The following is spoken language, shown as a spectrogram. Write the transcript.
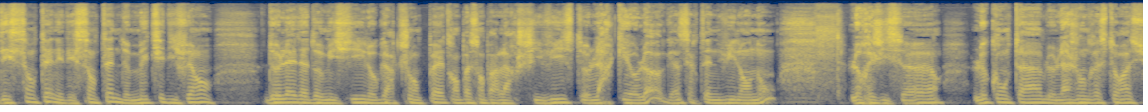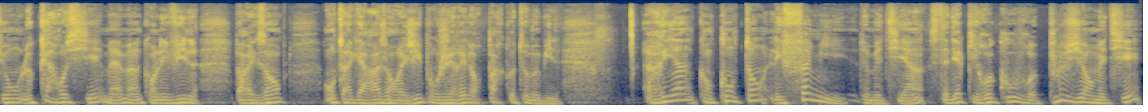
des centaines et des centaines de métiers différents, de l'aide à domicile au garde champêtre, en passant par l'archiviste, l'archéologue. Hein, certaines villes en ont, le régisseur, le comptable, l'agent de restauration, le carrossier même, hein, quand les villes, par exemple, ont un garage en régie pour gérer leur parc automobile rien qu'en comptant les familles de métiers, hein, c'est-à-dire qui recouvrent plusieurs métiers,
